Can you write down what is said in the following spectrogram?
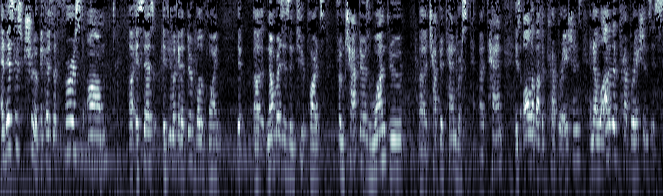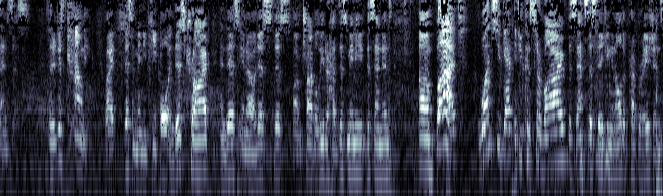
and this is true because the first um, uh, it says if you look at the third bullet point, the, uh, Numbers is in two parts from chapters one through uh, chapter 10, verse uh, 10, is all about the preparations, and a lot of the preparations is census. So they're just counting, right? This many people in this tribe, and this, you know, this this um, tribal leader has this many descendants. Um, but once you get, if you can survive the census taking and all the preparations,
